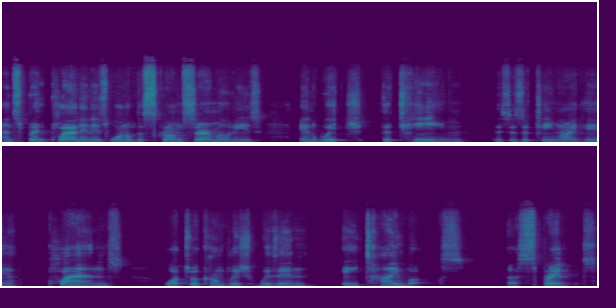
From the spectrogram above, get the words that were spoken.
And sprint planning is one of the Scrum ceremonies in which the team, this is a team right here, plans what to accomplish within a time box, a sprint.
